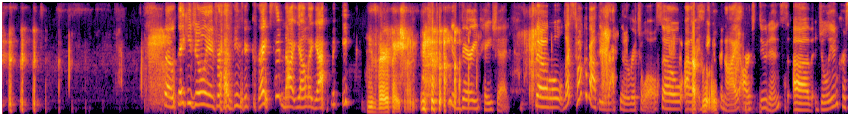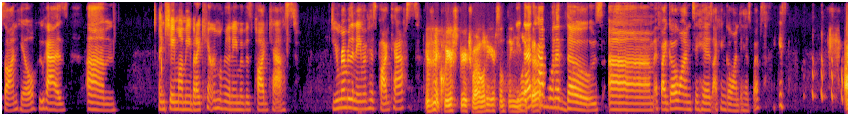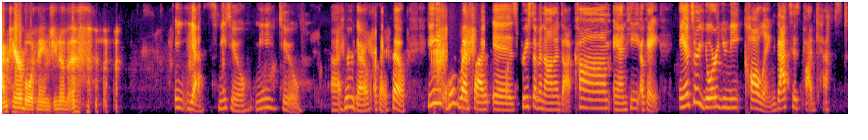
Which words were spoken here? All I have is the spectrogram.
so thank you, Julian, for having the grace and not yelling at me. He's very patient. he is very patient. So let's talk about the oracular ritual. So um, Jacob and I are students of Julian Crosson-Hill, who has, um, and shame on me, but I can't remember the name of his podcast. Do you remember the name of his podcast? Isn't it Queer Spirituality or something? He like does that? have one of those. Um, if I go on to his, I can go on to his website. I'm terrible with names. You know this. yes, me too. Me too. Uh, here we go. Okay, so he his website is priestofinanna.com and he okay, answer your unique calling. That's his podcast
